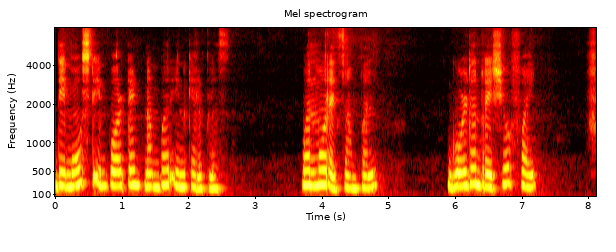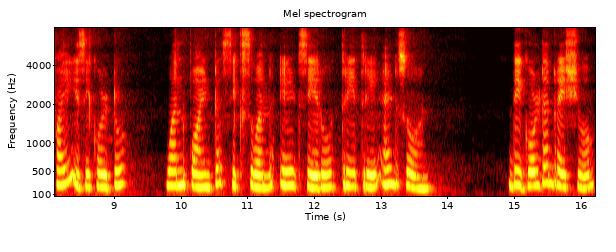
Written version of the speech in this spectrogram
The most important number in calculus. One more example. Golden ratio 5. 5 is equal to 1.618033 and so on. The golden ratio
